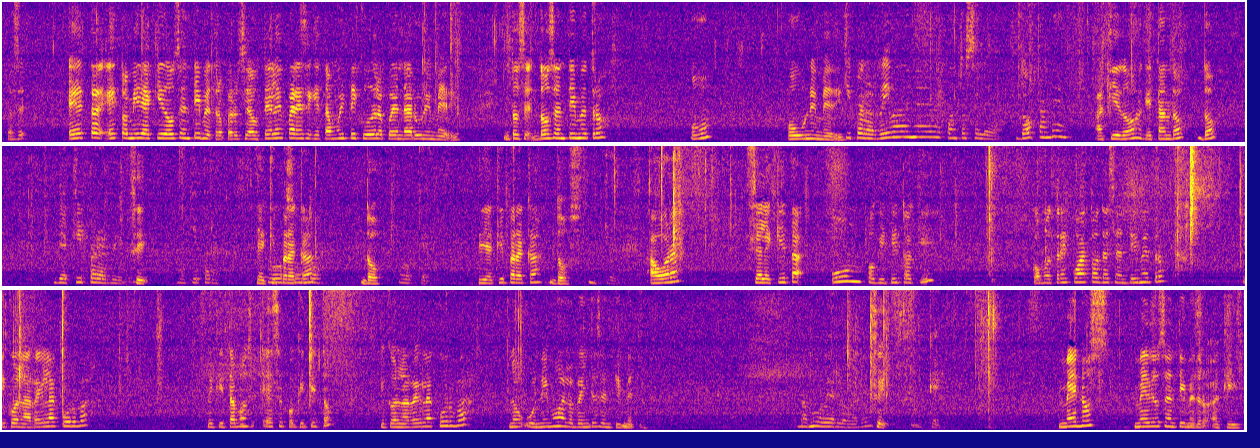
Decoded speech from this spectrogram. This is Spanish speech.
Entonces, esto, esto mide aquí 2 centímetros, pero si a ustedes les parece que está muy picudo, le pueden dar uno y medio. Entonces, 2 centímetros o, o uno y medio. ¿Y para arriba, doña cuánto se le da? ¿Dos también? Aquí dos, aquí están dos, dos. De aquí para arriba. Sí. De aquí para acá. De aquí para acá, dos. Y de aquí para acá, dos. Okay. Ahora se le quita un poquitito aquí, como tres cuartos de centímetro, y con la regla curva le quitamos ese poquitito y con la regla curva nos unimos a los 20 centímetros. Vamos a verlo, ¿verdad? Sí. Ok. Menos medio centímetro aquí.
